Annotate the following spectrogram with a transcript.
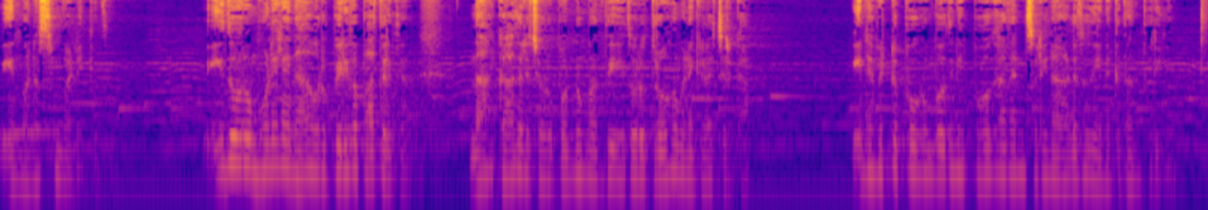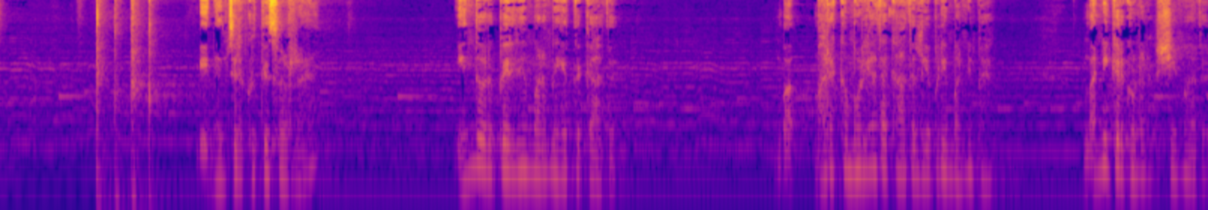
என் மனசும் வலிக்குது. இது ஒரு மூலையில நான் ஒரு பிரிவை பார்த்துருக்கேன். நான் காதலிச்ச ஒரு பொண்ணும் வந்து ஏதோ ஒரு துரோகம் எனக்கு கிடைச்சிருக்கா என்னை விட்டு போகும்போது நீ போகாதன்னு சொல்லி நான் அழுதது எனக்கு தான் தெரியும். என் நெஞ்சில் குத்தி சொல்றேன். எந்த ஒரு பெரிய மனம் ஏத்துக்காது. ம- மறக்க முடியாத காதல் எப்படி மன்னிப்பேன்? மன்னிக்கிறதுக்கு உண்டான விஷயமா அது?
